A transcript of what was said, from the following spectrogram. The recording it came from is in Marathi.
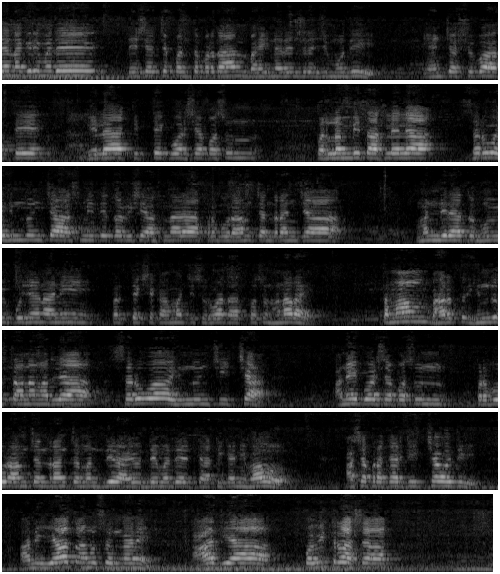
विद्यानगरीमध्ये देशाचे पंतप्रधान भाई नरेंद्रजी मोदी यांच्या शुभ हस्ते गेल्या कित्येक वर्षापासून प्रलंबित असलेल्या सर्व हिंदूंच्या अस्मितेचा विषय असणाऱ्या प्रभू रामचंद्रांच्या मंदिराचं भूमिपूजन आणि प्रत्यक्ष कामाची सुरुवात आजपासून होणार आहे. तमाम भारत हिंदुस्थानामधल्या सर्व हिंदूंची इच्छा अनेक वर्षापासून प्रभू रामचंद्रांचं मंदिर अयोध्येमध्ये त्या ठिकाणी व्हावं अशा प्रकारची इच्छा होती. आणि याच अनुषंगाने आज या पवित्र अशा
